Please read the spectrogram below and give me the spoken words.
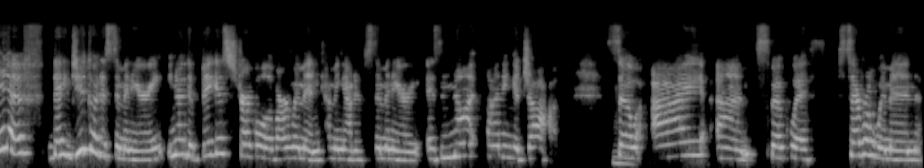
if they do go to seminary, you know, the biggest struggle of our women coming out of seminary is not finding a job. Mm. So I um, spoke with several women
